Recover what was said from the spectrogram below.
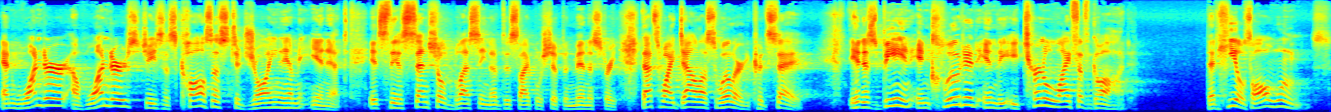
And wonder of wonders, Jesus calls us to join him in it. It's the essential blessing of discipleship and ministry. That's why Dallas Willard could say, It is being included in the eternal life of God that heals all wounds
